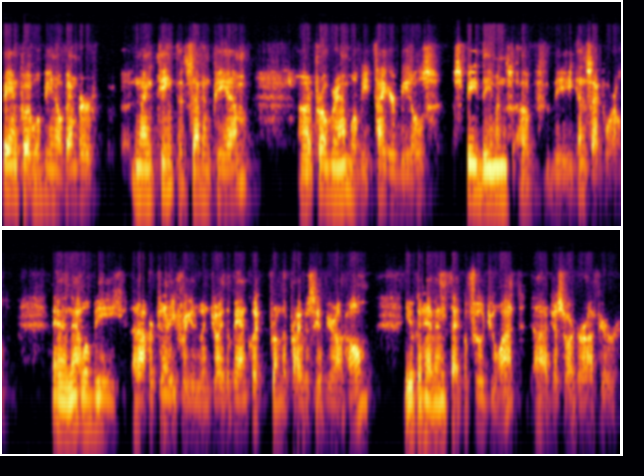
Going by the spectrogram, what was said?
banquet will be November 19th at 7 p.m. Our program will be tiger beetles, speed demons of the insect world. And that will be an opportunity for you to enjoy the banquet from the privacy of your own home. You can have any type of food you want, uh, just order off your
